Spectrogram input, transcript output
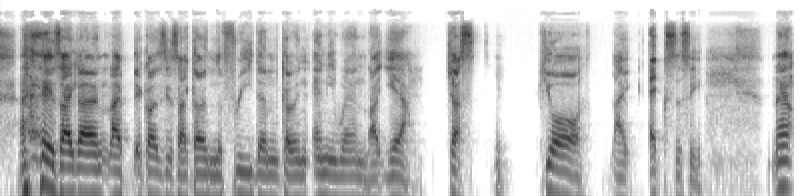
It's like going like because it's like going the freedom going anywhere and like yeah just pure like ecstasy. Now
